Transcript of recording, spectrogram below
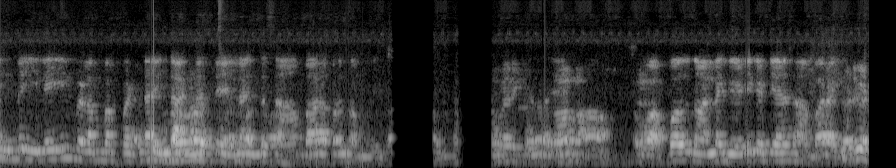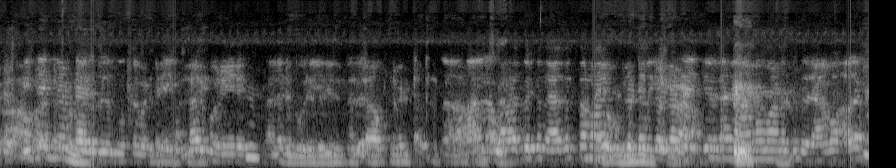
എന്റെ ഇലയിൽ വിളമ്പപ്പെട്ട എന്റെ അന്നത്തെ എല്ലാം എന്റെ സാമ്പാറപ്പുറം സംഭവിച്ചു. അപ്പൊ അത് നല്ല ഗടി കെട്ടിയാണ് സാമ്പാറായി. പിന്നെ എന്നെ ഉണ്ടായിരുന്നത് മൂത്തവട്ടരെ നല്ലൊരു പൊരയിൽ. നല്ലൊരു പൊരയിൽ രാമമാണ് രാമ അതൊക്കെ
